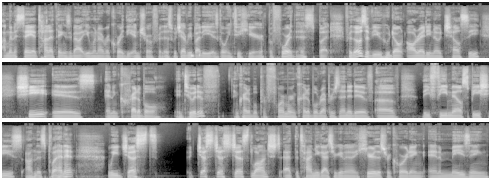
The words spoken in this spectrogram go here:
I'm going to say a ton of things about you when I record the intro for this, which everybody is going to hear before this. But for those of you who don't already know Chelsea, she is an incredible intuitive, incredible performer, incredible representative of the female species on this planet. We just just just just launched at the time you guys are going to hear this recording an amazing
